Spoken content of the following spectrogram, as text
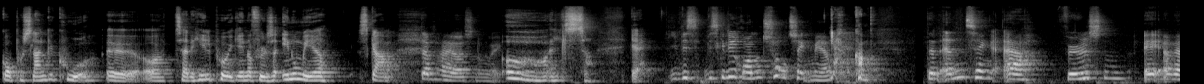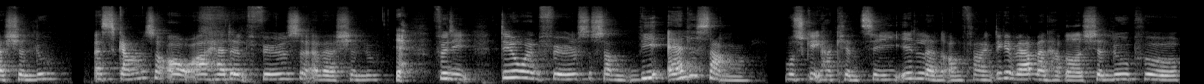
går på slankekur øh, og tager det hele på igen og føler sig endnu mere skam. Dem har jeg også nogle af. Åh, oh, altså. Ja, Vi, vi skal lige runde to ting mere. ja kom. Den anden ting er følelsen af at være jaloux at skamme sig over at have den følelse af at være jaloux. Ja. Fordi det er jo en følelse, som vi alle sammen måske har kendt til i et eller andet omfang. Det kan være, at man har været jaloux på,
